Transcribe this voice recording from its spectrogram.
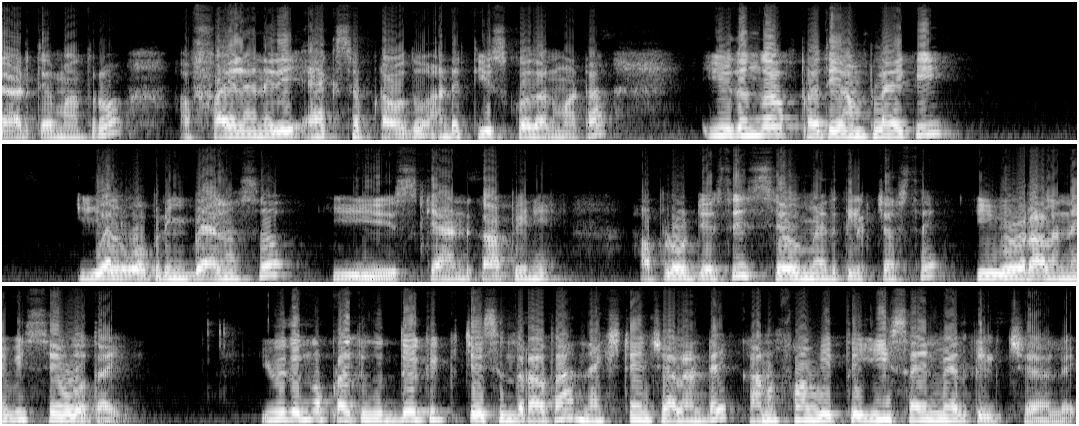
దాటితే మాత్రం ఆ ఫైల్ అనేది యాక్సెప్ట్ అవ్వదు అంటే తీసుకోదనమాట ఈ విధంగా ప్రతి ఎంప్లాయీకి ఈఎల్ ఓపెనింగ్ బ్యాలెన్స్ ఈ స్కాన్ కాపీని అప్లోడ్ చేసి సేవ్ మీద క్లిక్ చేస్తే ఈ వివరాలు అనేవి సేవ్ అవుతాయి. ఈ విధంగా ప్రతి ఉద్యోగికి చేసిన తర్వాత నెక్స్ట్ ఏం చేయాలంటే కన్ఫర్మ్ విత్ ఈ సైన్ మీద క్లిక్ చేయాలి.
